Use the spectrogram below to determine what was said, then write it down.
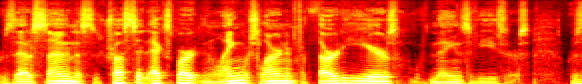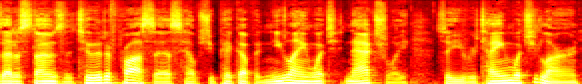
Rosetta Stone is the trusted expert in language learning for 30 years with millions of users. Rosetta Stone's intuitive process helps you pick up a new language naturally so you retain what you learn,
